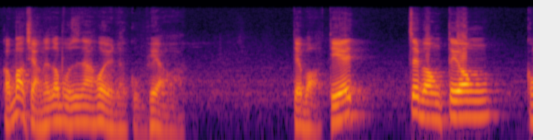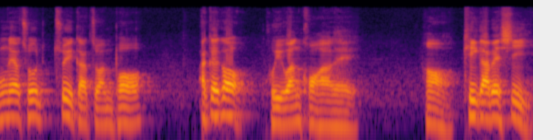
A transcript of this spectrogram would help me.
搞不好讲的都不是那会员的股票啊，对不？跌这帮中讲了出出去甲转播，啊，结果会员看咧，吼，气甲要死，因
